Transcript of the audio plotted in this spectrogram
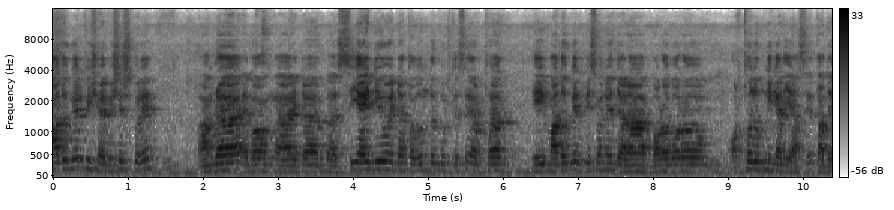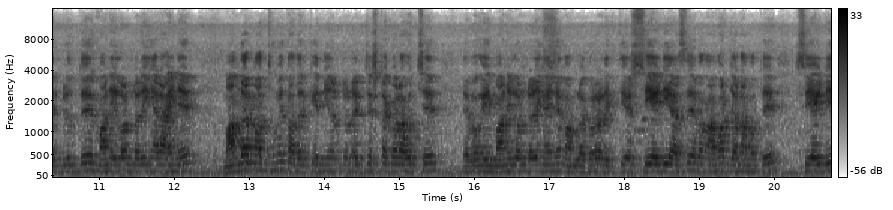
মাদকের বিষয়ে, বিশেষ করে আমরা এবং এটা সিআইডিও এটা তদন্ত করতেছে, অর্থাৎ এই মাদকের পিছনে যারা বড় বড় অর্থলগ্নিকারী আছে, তাদের বিরুদ্ধে মানি লন্ডারিং এর আইনের মামলার মাধ্যমে তাদেরকে নিয়ন্ত্রণের চেষ্টা করা হচ্ছে এবং এই মানি লন্ডারিং আইনে মামলা করার একটি সিআইডি আছে এবং আমার জানা মতে সিআইডি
